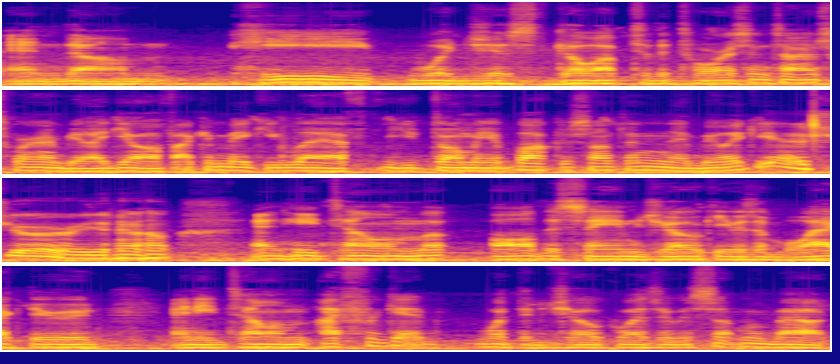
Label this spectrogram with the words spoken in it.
and um, he would just go up to the tourists in Times Square and be like, yo, if I can make you laugh, you throw me a buck or something? And they'd be like, yeah, sure, you know? And he'd tell them all the same joke. He was a black dude, and he'd tell them, I forget what the joke was. It was something about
